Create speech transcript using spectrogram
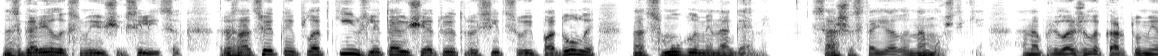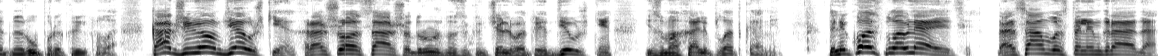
на загорелых смеющихся лицах, разноцветные платки, взлетающие от ветра ситцевые подолы над смуглыми ногами. Саша стояла на мостике. Она приложила к рту медный рупор и крикнула. «Как живем, девушки?» «Хорошо, Саша!» — дружно закричали в ответ девушки и замахали платками. «Далеко сплавляете?» «До самого Сталинграда!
